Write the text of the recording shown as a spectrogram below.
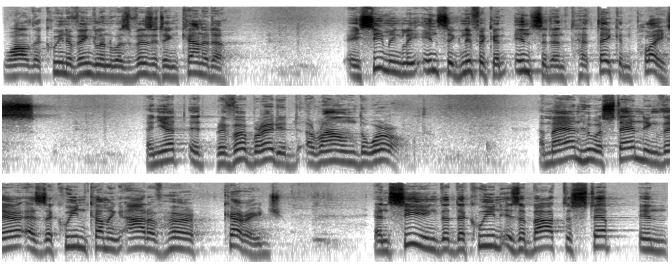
While the Queen of England was visiting Canada, a seemingly insignificant incident had taken place, and yet it reverberated around the world. A man who was standing there as the Queen coming out of her carriage and seeing that the Queen is about to step in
